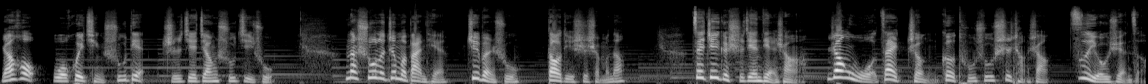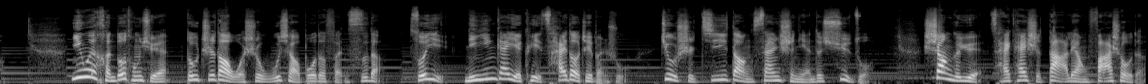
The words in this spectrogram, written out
然后我会请书店直接将书寄出。那说了这么半天，这本书到底是什么呢？在这个时间点上啊，让我在整个图书市场上自由选择，因为很多同学都知道我是吴晓波的粉丝的。所以您应该也可以猜到，这本书就是《激荡三十年》的续作，上个月才开始大量发售的《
